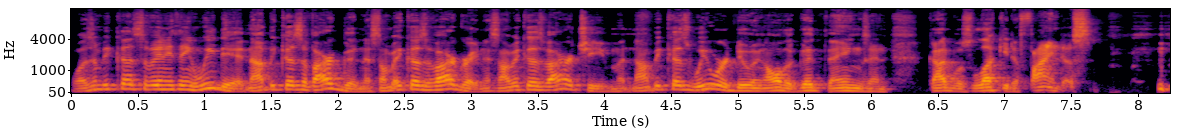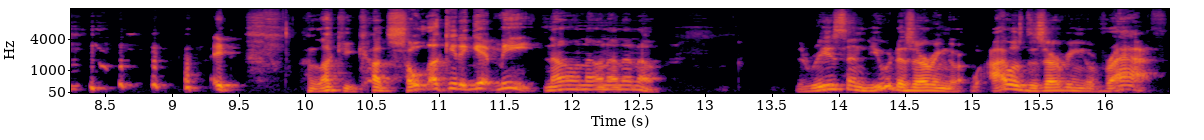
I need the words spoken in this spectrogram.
wasn't because of anything we did, not because of our goodness, not because of our greatness, not because of our achievement, not because we were doing all the good things and God was lucky to find us. right? Lucky, God's so lucky to get me. No, no, no, no, no. The reason you were deserving, I was deserving of wrath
